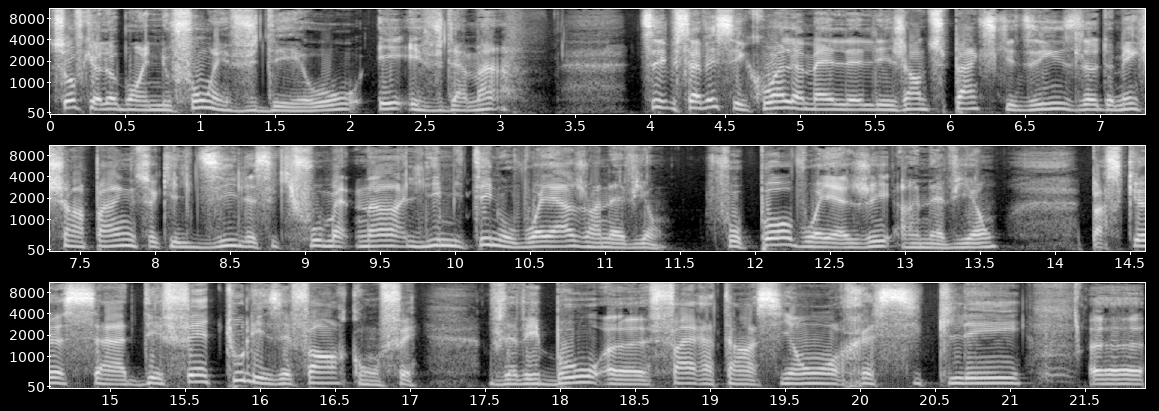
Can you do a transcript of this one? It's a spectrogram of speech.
Sauf que là, bon, ils nous font une vidéo et évidemment, tu sais, vous savez, c'est quoi, là, mais le- les gens du PAC, ce qu'ils disent, là, Dominique Champagne, ce qu'il dit, c'est qu'il faut maintenant limiter nos voyages en avion. Faut pas voyager en avion parce que ça défait tous les efforts qu'on fait. Vous avez beau euh, faire attention, recycler, euh,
